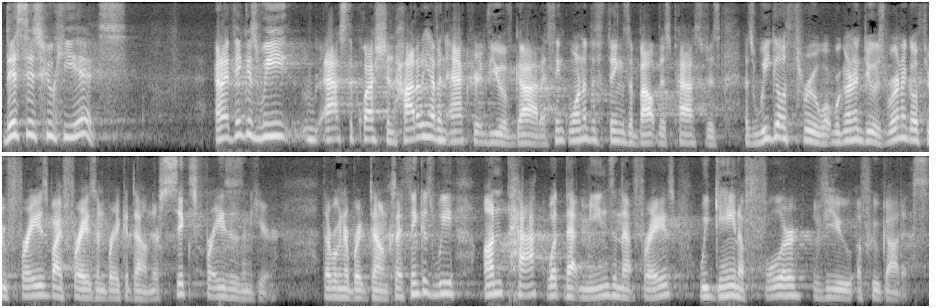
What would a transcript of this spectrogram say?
This is who he is. And I think as we ask the question, how do we have an accurate view of God? I think one of the things about this passage is as we go through, what we're going to do is we're going to go through phrase by phrase and break it down. There's six phrases in here that we're going to break down. Because I think as we unpack what that means in that phrase, we gain a fuller view of who God is.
